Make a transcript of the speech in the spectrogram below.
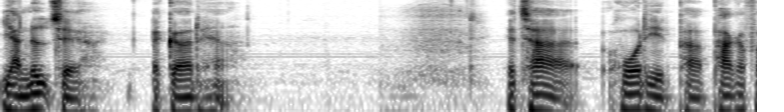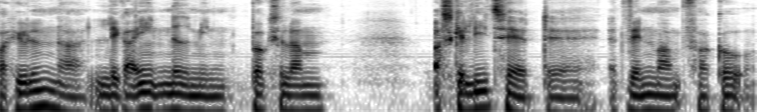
Jeg er nødt til at, at gøre det her. Jeg tager hurtigt et par pakker fra hylden og lægger en ned i min bukselomme. Og skal lige til at, øh, at vende mig om for at gå,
